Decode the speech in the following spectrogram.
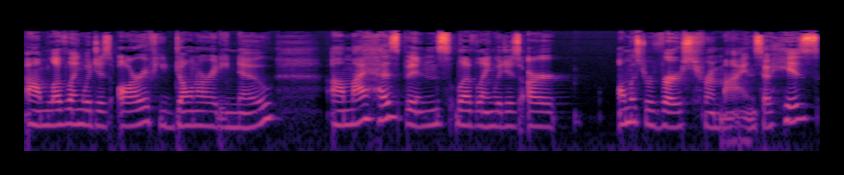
um, love languages are if you don't already know. Um, my husband's love languages are almost reversed from mine. So his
